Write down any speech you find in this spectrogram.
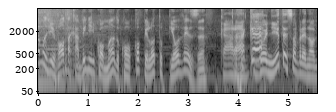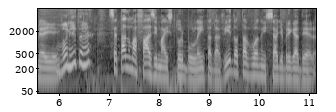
Estamos de volta à cabine de comando com o copiloto Piovesan. Caraca! Bonito esse sobrenome aí, hein? Bonito, né? Você tá numa fase mais turbulenta da vida ou tá voando em céu de brigadeiro?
